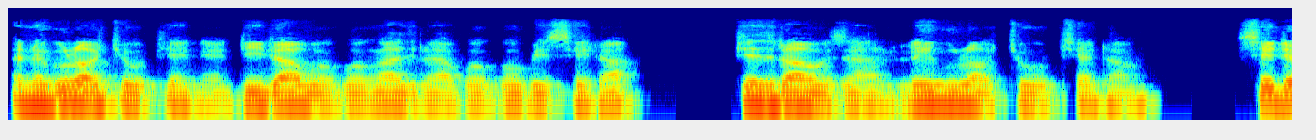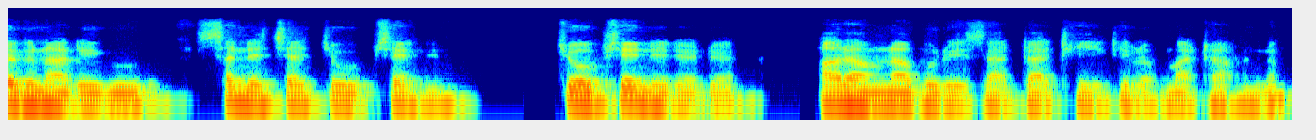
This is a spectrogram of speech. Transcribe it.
အဲ့ဒါခုလောက်ကြိုးဖြစ်နေတိဒဝဘုံငါးစရာဘုံကိုပိစေတာ ပြစ္ဆရာဥစ္စာ၄ခုလောက်ကြိုးဖြစ်တော့စေတကနာ၄ခု၁၂ချက်ကြိုးဖြစ်နေကြိုးဖြစ်နေတဲ့အတွက်အာရမဏပုရိသတတိဒီလိုမှတ်ထားမယ်နော်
